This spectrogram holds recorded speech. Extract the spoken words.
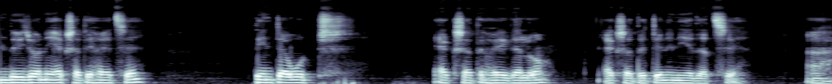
দুইজনই একসাথে হয়েছে। তিনটা উট একসাথে হয়ে গেল, একসাথে টেনে নিয়ে যাচ্ছে। আহ!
